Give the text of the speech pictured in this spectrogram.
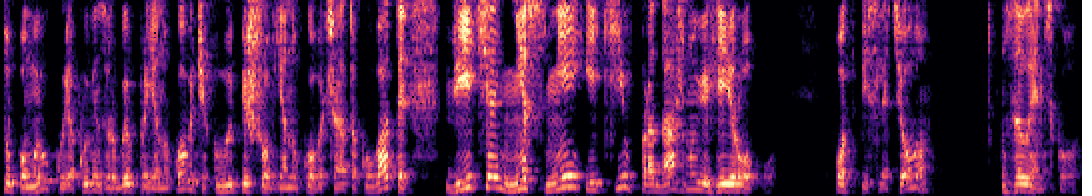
ту помилку, яку він зробив при Януковичі, коли пішов Януковича атакувати. Вітя, не смій іти в продажну гейропу. От після цього у Зеленського.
